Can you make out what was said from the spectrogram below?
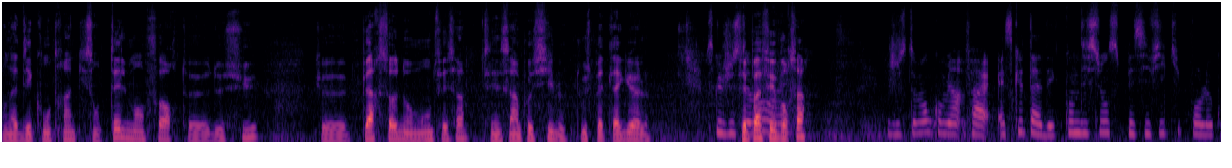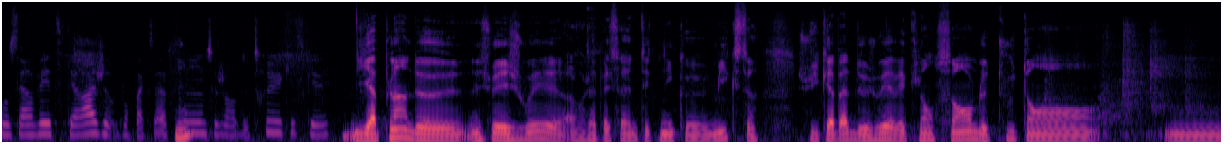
On a des contraintes qui sont tellement fortes euh, dessus que personne au monde fait ça. C'est impossible. Tout se pète la gueule. C'est pas fait pour ça. Justement, combien, est-ce que tu as des conditions spécifiques pour le conserver, etc., pour pas que ça hmm. fonde, ce genre de truc est-ce que... Il y a plein de. Je vais jouer, alors j'appelle ça une technique euh, mixte. Je suis capable de jouer avec l'ensemble tout en. Hmm,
